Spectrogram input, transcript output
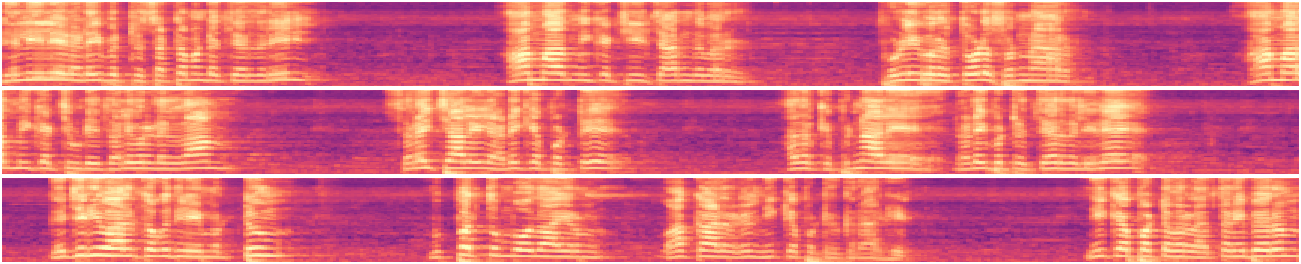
டெல்லியிலே நடைபெற்ற சட்டமன்ற தேர்தலில் ஆம் ஆத்மி கட்சியை சார்ந்தவர் புள்ளிவரத்தோடு சொன்னார். ஆம் ஆத்மி கட்சியினுடைய தலைவர்கள் எல்லாம் சிறைச்சாலையில் அடைக்கப்பட்டு அதற்கு பின்னாலே நடைபெற்ற தேர்தலிலே கெஜ்ரிவால் தொகுதியிலே மட்டும் முப்பத்தொம்போதாயிரம் வாக்காளர்கள் நீக்கப்பட்டிருக்கிறார்கள். நீக்கப்பட்டவர்கள் அத்தனை பேரும்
